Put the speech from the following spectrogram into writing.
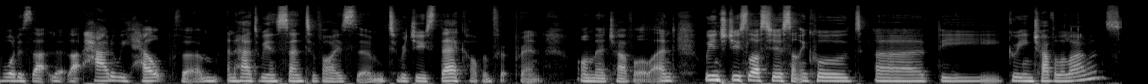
What does that look like? How do we help them and how do we incentivize them to reduce their carbon footprint on their travel? And we introduced last year something called uh, the Green Travel Allowance,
